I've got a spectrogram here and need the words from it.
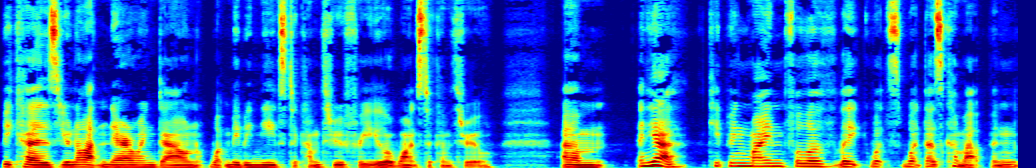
because you're not narrowing down what maybe needs to come through for you or wants to come through. Um, and yeah keeping mindful of like what's what does come up and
